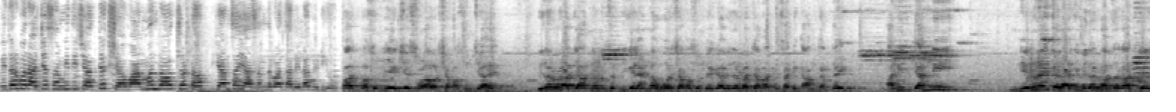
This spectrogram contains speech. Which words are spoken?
विदर्भ राज्य समितीचे अध्यक्ष वामनराव चटप यांचा या संदर्भात आलेला व्हिडिओ. पाच पासून मी एकशे सोळा वर्षापासूनची आहे. विदर्भ राज्य आंदोलन समिती गेल्या नऊ वर्षापासून वेगळ्या विदर्भाच्या मागणीसाठी काम करते. आणि त्यांनी निर्णय केला की विदर्भाचं राज्य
